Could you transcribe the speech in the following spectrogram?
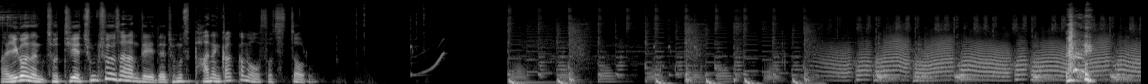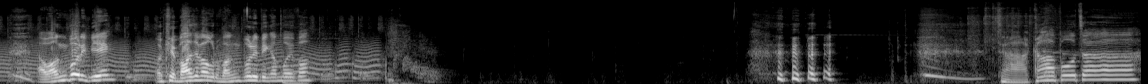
아, 이거는 저 뒤에 춤추는 사람들이 내 점수 반은 깎아 먹었어, 진짜로. 아, 왕벌이 비행? 오케이, 마지막으로 왕벌이 비행 한번 해봐. 자 가보자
